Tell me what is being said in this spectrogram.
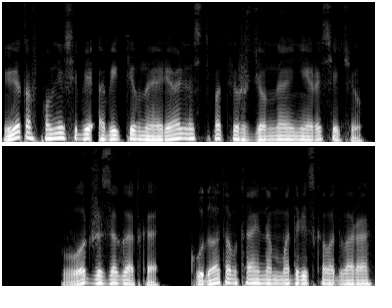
И это вполне себе объективная реальность, подтвержденная нейросетью. Вот же загадка, куда там тайнам мадридского двора?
